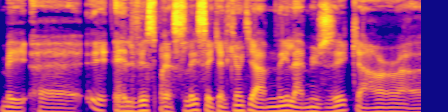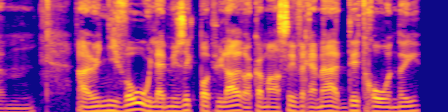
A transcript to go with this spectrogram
Mais Elvis Presley, c'est quelqu'un qui a amené la musique à un niveau où la musique populaire a commencé vraiment à détrôner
